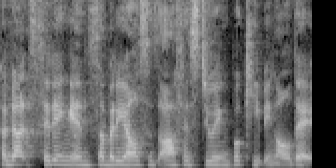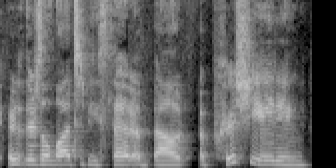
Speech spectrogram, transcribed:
I'm not sitting in somebody else's office doing bookkeeping all day. There's a lot to be said about appreciating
